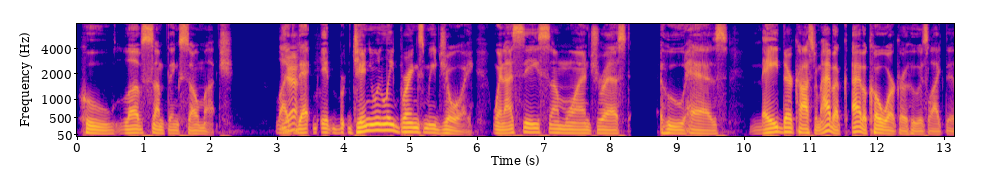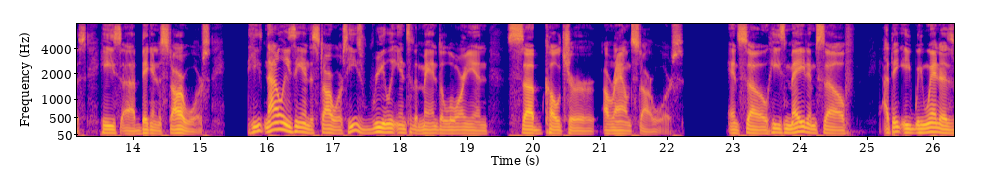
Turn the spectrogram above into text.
who love something so much like yeah. that, it genuinely brings me joy when I see someone dressed who has made their costume. I have a I have a coworker who is like this. He's uh, big into Star Wars. He's not only is he into Star Wars, he's really into the Mandalorian subculture around Star Wars, and so he's made himself. I think he, he went as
